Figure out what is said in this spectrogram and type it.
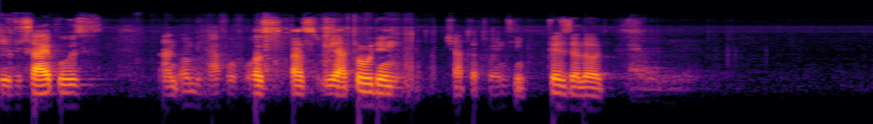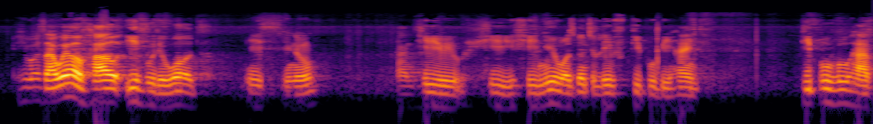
his disciples and on behalf of us, as we are told in chapter 20. Praise the Lord. He was aware of how evil the world is, you know, and he, he, he knew he was going to leave people behind. People who have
